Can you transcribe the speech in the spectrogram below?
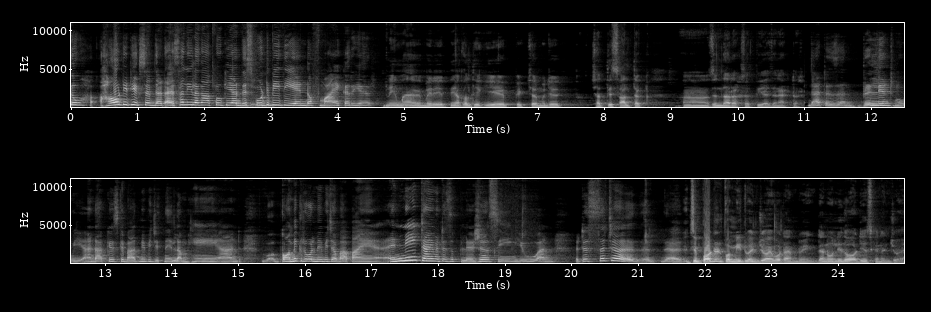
तो how did you accept that ऐसा नहीं लगा आपको कि यार this would be the end of my career नहीं मैं मेरी इतनी अकल थी कि ये पिक्चर मुझे छत्तीस साल तक ज़िंदा रख सकती है as an actor that is an brilliant movie and आपके उसके बाद में भी जितने लम्हे एंड कॉमिक रोल में भी जब आप आए any time it is a pleasure seeing you and it is such a it's important for me to enjoy what I am doing then only the audience can enjoy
